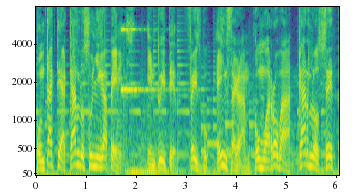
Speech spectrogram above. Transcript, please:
Contacte a Carlos Zúñiga Pérez en Twitter, Facebook e Instagram como arroba carloszup.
